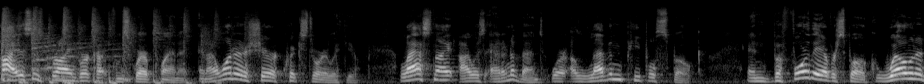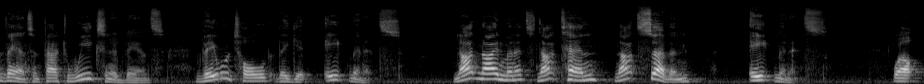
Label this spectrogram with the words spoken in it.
Hi, this is Brian Burkhart from Square Planet, and I wanted to share a quick story with you. Last night I was at an event where 11 people spoke, and before they ever spoke, well in advance, in fact, weeks in advance, they were told they get eight minutes. Not nine minutes, not 10, not seven, eight minutes. Well,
